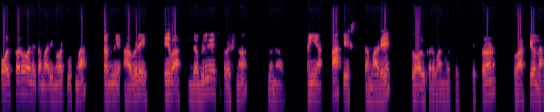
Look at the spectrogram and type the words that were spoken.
પોઝ કરો અને તમારી નોટબુકમાં તમને આવડે એવા ડબલ્યુ એચ પ્રશ્ન બનાવો. અહીંયા આ કેસ તમારે સોલ્વ કરવાનો છે. કે ત્રણ વાક્યોના,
